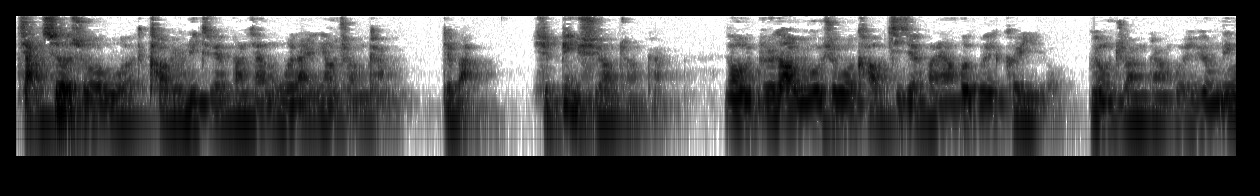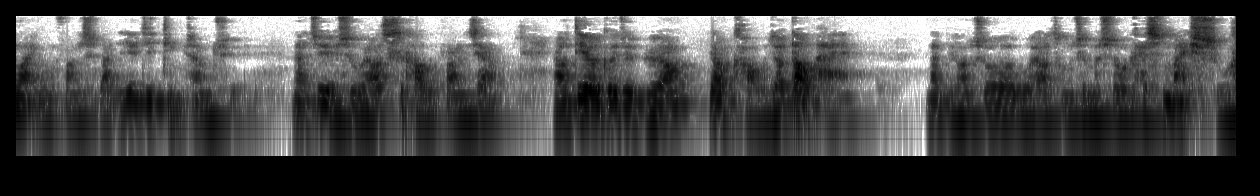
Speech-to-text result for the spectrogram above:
假设说我考人力资源方向的，未来一定要转岗，对吧？是必须要转岗。那我不知道，如果说我考纪检方向，会不会可以不用转岗，或者用另外一种方式把业绩顶上去？那这也是我要思考的方向。然后第二个就比如要要考，我就要倒排。那比方说，我要从什么时候开始买书？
